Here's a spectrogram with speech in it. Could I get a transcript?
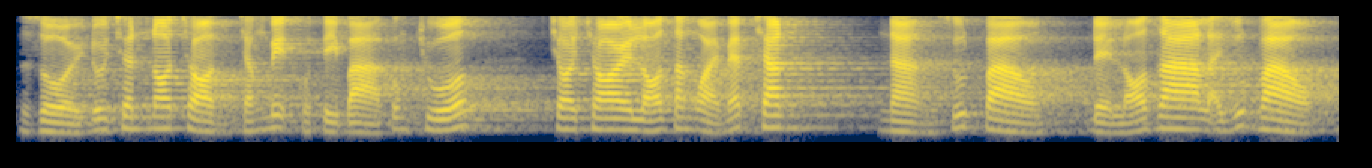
Rồi đôi chân no tròn trắng mịn của tỷ bà công chúa, Choi choi ló ra ngoài mép chăn, Nàng rút vào Để ló ra lại rút vào.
